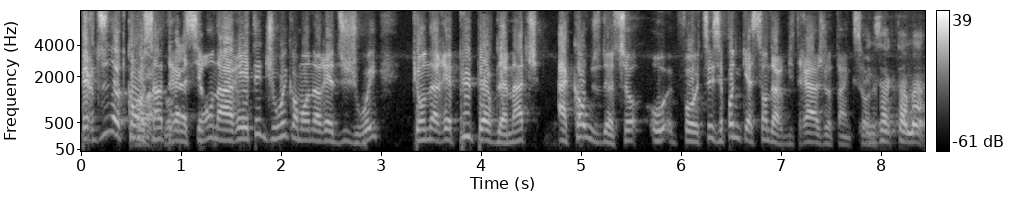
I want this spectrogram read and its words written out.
perdu notre concentration, on a arrêté de jouer comme on aurait dû jouer, puis on aurait pu perdre le match à cause de ça. Ce n'est pas une question d'arbitrage autant que ça. Exactement,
